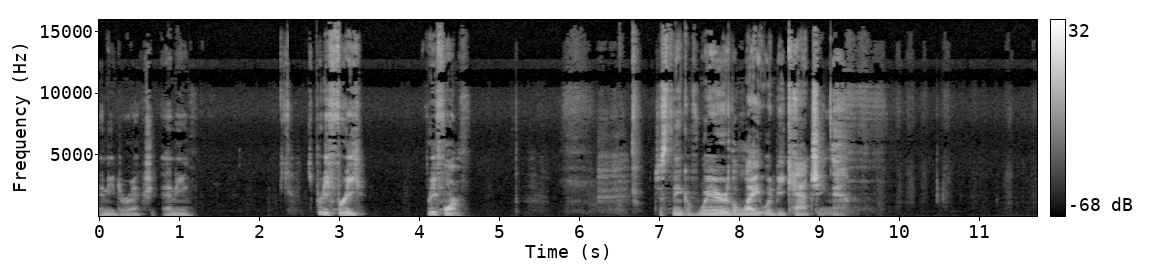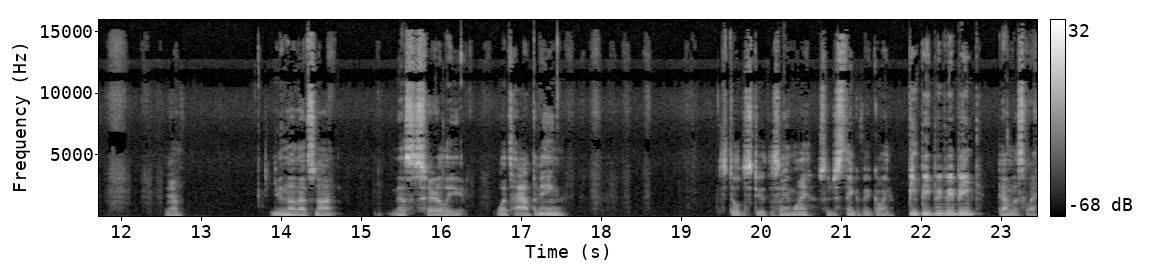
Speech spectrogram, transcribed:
any direction, any, it's pretty free, free form. Just think of where the light would be catching. Yeah. Even though that's not necessarily what's happening, still just do it the same way. So just think of it going bink, bink, bink, bink, bink, down this way.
